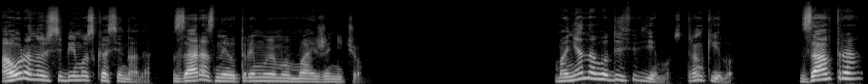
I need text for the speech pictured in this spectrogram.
Recibimos casi nada. Зараз не отримуємо майже нічого. Mañana lo. Tranquilo. Завтра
